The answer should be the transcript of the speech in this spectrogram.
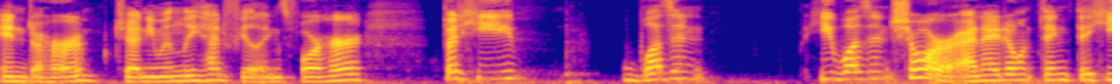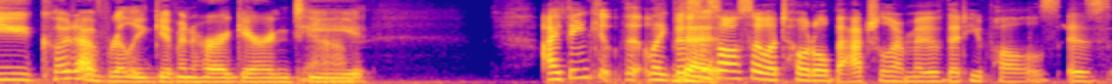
into her, genuinely had feelings for her, but he wasn't he wasn't sure and I don't think that he could have really given her a guarantee. Yeah. I think that, like this That- is also a total bachelor move that he pulls is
